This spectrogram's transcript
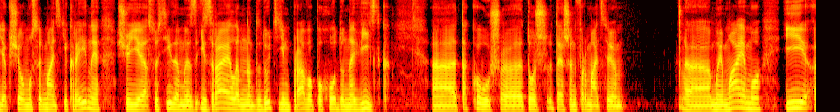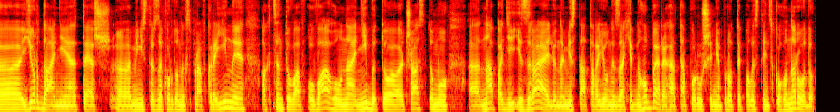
якщо мусульманські країни, що є сусідами з Ізраїлем, нададуть їм право походу на військ. Е, Таку ж е, тож теж інформацію. е, Ми маємо і е, Йорданія, теж е, міністр закордонних справ країни акцентував увагу на нібито частому е, нападі Ізраїлю на міста та райони західного берега та порушення проти палестинського народу.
